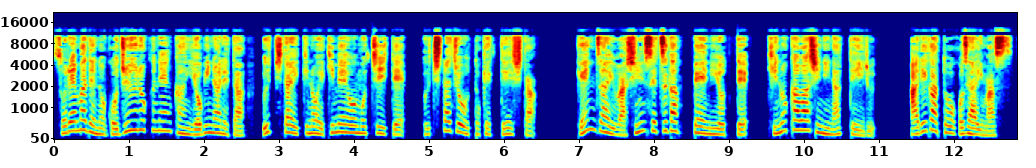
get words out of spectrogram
それまでの56年間呼び慣れた内田駅の駅名を用いて内田城と決定した。現在は新設合併によって木の川市になっている。ありがとうございます。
